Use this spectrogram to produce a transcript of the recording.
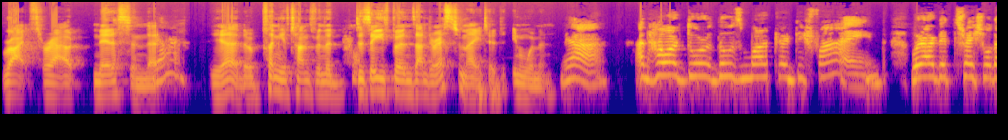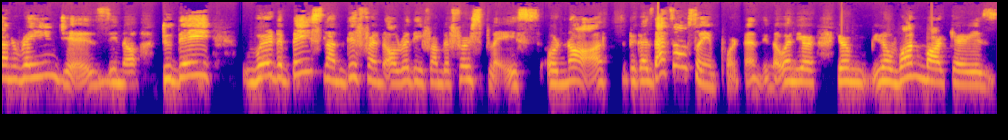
right throughout medicine that yeah. yeah there are plenty of times when the disease burden is underestimated in women. Yeah. And how are those markers defined? Where are the threshold and ranges? You know, do they were the baseline different already from the first place or not? Because that's also important you know when you're you're know one marker is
